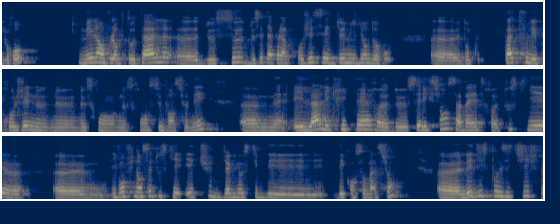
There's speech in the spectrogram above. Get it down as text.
gros. Mais l'enveloppe totale de, ce, de cet appel à projet, c'est 2 millions d'euros. donc, pas tous les projets ne, seront, subventionnés. Euh, et là, les critères de sélection, ça va être tout ce qui est... Euh, euh, ils vont financer tout ce qui est études, diagnostic des consommations, les dispositifs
